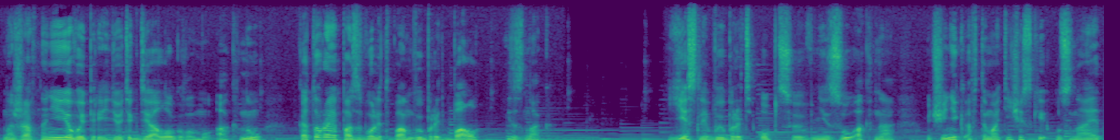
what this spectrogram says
Нажав на нее, вы перейдете к диалоговому окну, которое позволит вам выбрать балл и знак. Если выбрать опцию внизу окна, ученик автоматически узнает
